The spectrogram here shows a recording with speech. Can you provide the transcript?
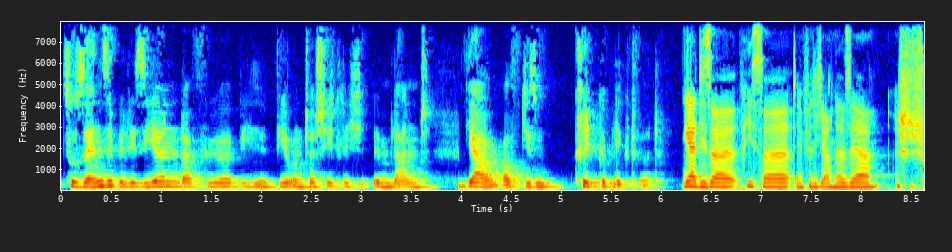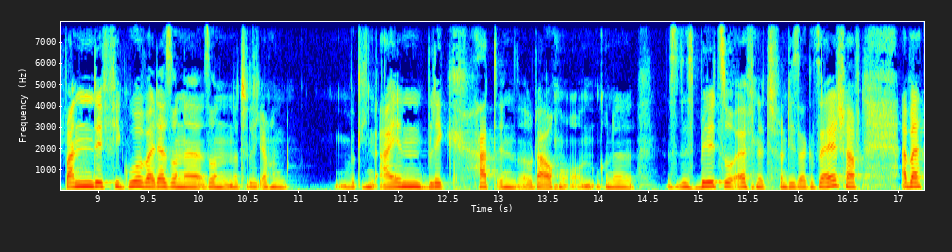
zu sensibilisieren dafür, wie, wie unterschiedlich im Land ja auf diesen Krieg geblickt wird. Ja, dieser Priester, den finde ich auch eine sehr spannende Figur, weil der so eine, so natürlich auch einen Einblick hat in, oder auch im Grunde das Bild so öffnet von dieser Gesellschaft. Aber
